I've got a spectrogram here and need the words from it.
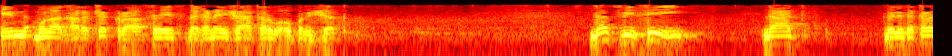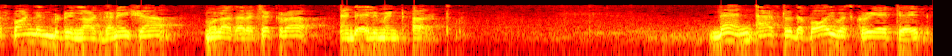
in Muladhara Chakra, says the Ganesha Atharva Upanishad. Thus we see that there is a correspondence between Lord Ganesha, Muladhara Chakra, and the element earth. Then, after the boy was created,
